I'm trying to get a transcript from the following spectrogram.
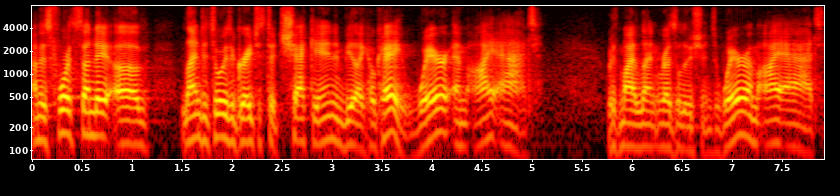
On this fourth Sunday of Lent, it's always a great just to check in and be like, okay, where am I at with my Lent resolutions? Where am I at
